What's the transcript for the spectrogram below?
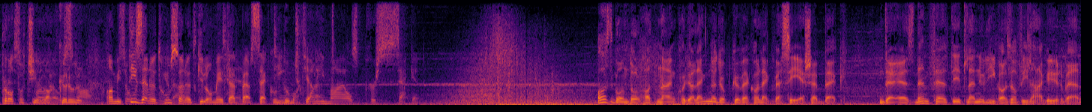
protocsillag körül, ami 15-25 km per szekundumot jelent. Azt gondolhatnánk, hogy a legnagyobb kövek a legveszélyesebbek, de ez nem feltétlenül igaz a világűrben.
